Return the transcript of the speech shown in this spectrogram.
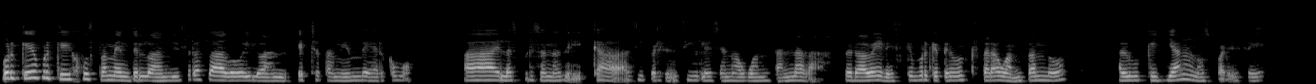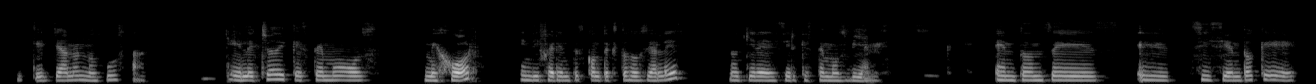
¿Por qué? Porque justamente lo han disfrazado y lo han hecho también ver como ay, las personas delicadas, hipersensibles ya no aguantan nada. Pero a ver, es que porque tenemos que estar aguantando algo que ya no nos parece y que ya no nos gusta. El hecho de que estemos mejor en diferentes contextos sociales no quiere decir que estemos bien. Entonces, eh, sí siento que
